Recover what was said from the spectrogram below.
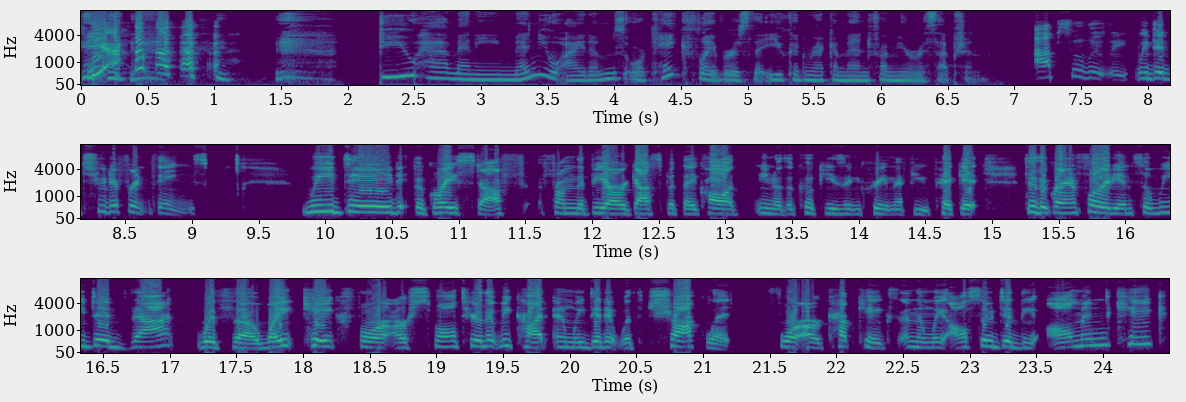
yeah. Do you have any menu items or cake flavors that you can recommend from your reception? Absolutely. We did two different things. We did the gray stuff from the Be Our Guest, but they call it, you know, the cookies and cream if you pick it through the Grand Floridian. So we did that with the white cake for our small tier that we cut, and we did it with chocolate for our cupcakes. And then we also did the almond cake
